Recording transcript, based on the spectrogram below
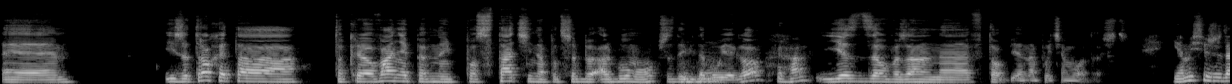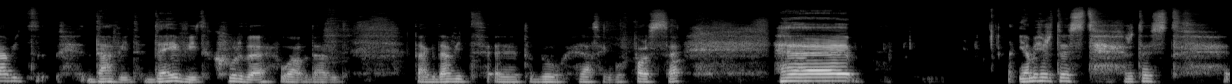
Em, I że trochę ta, to kreowanie pewnej postaci na potrzeby albumu przez Davida Mhm. Bowiego jest zauważalne w tobie na płycie Młodość. Ja myślę, że Dawid, Dawid, David, kurde, wow, Dawid. Tak, Dawid e, to był raz, jak był w Polsce. E, ja myślę, że to jest, że to jest e,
